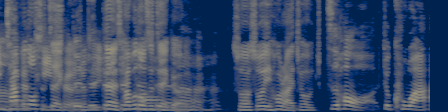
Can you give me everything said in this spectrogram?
跟差不多是这个，对对对，差不多是这个。所所以后来就之后就哭啊！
